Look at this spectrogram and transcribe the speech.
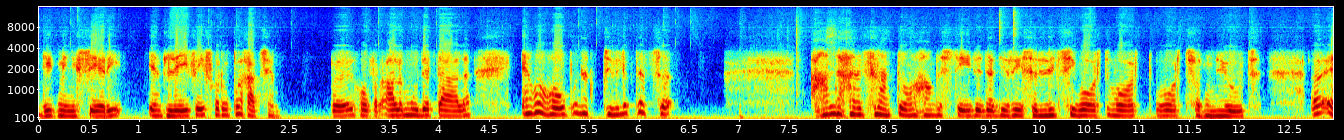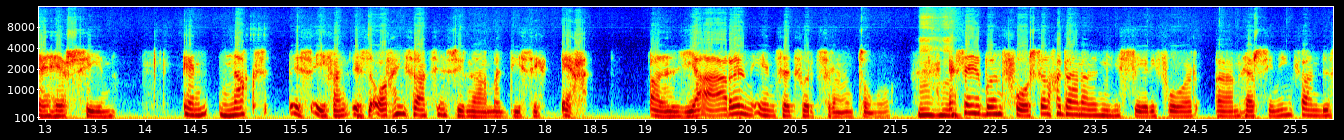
die het ministerie in het leven heeft geroepen, gaat zich buigen over alle moedertalen. En we hopen natuurlijk dat ze aandacht aan het Frantoon gaan besteden, dat die resolutie wordt, wordt, wordt vernieuwd uh, en herzien. En NAX is, een is de organisatie in Suriname die zich echt al jaren inzet voor het Frantongo. Mm En zij hebben een voorstel gedaan aan het ministerie voor um, herziening van de,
